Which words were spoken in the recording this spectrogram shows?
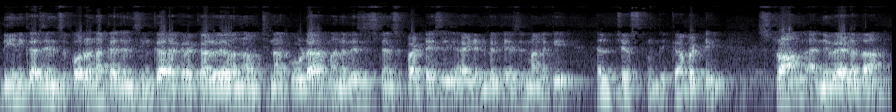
దీని కజిన్స్ కరోనా కజిన్స్ ఇంకా రకరకాలు ఏమన్నా వచ్చినా కూడా మన రెసిస్టెన్స్ పట్టేసి ఐడెంటిఫై చేసి మనకి హెల్ప్ చేస్తుంది. కాబట్టి స్ట్రాంగ్ అన్ని వేళలా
